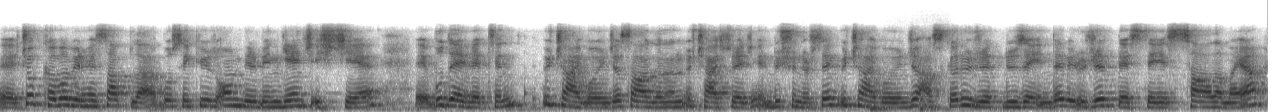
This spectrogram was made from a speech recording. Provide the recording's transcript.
Ee, çok kaba bir hesapla bu 811 bin genç işçiye e, bu devletin 3 ay boyunca salgının 3 ay süreceğini düşünürsek 3 ay boyunca asgari ücret düzeyinde bir ücret desteği sağlamaya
